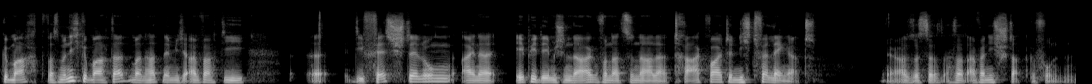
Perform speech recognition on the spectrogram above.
gemacht, was man nicht gemacht hat. Man hat nämlich einfach die äh, die Feststellung einer epidemischen Lage von nationaler Tragweite nicht verlängert. Ja, also das, das hat einfach nicht stattgefunden.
